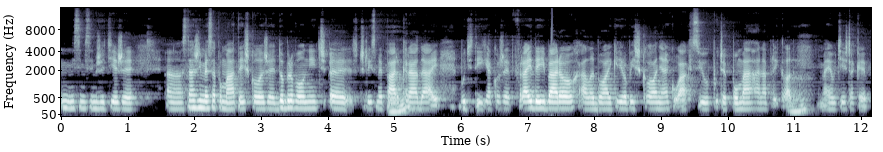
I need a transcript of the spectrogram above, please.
myslím, myslím že tie, že snažíme sa pomáhať tej škole, že dobrovoľnič, uh, čili sme párkrát mhm. aj buď v tých akože Friday baroch, alebo aj keď robí škola nejakú akciu, že pomáha napríklad. Uh-huh. Majú tiež také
